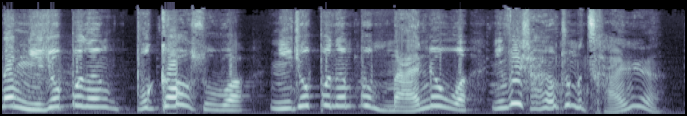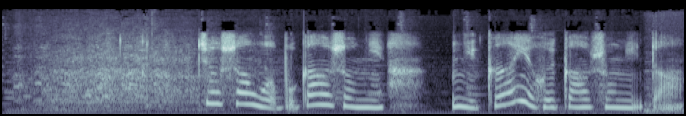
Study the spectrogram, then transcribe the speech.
那，你就不能不告诉我？你就不能不瞒着我？你为啥要这么残忍？就算我不告诉你，你哥也会告诉你的。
